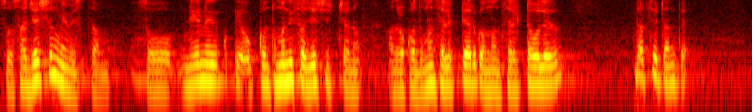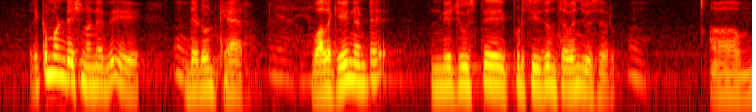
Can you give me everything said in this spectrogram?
So suggestion మేము ఇస్తాము. సో నేను కొంతమంది సజెస్ట్ ఇచ్చాను. అందులో కొంతమంది సెలెక్ట్ అయ్యారు కొంతమంది సెలెక్ట్ అవ్వలేదు. దట్స్ ఇట్ అంతే. రికమెండేషన్ అనేది దే డోంట్ కేర్ వాళ్ళకి ఏంటంటే మీరు చూస్తే ఇప్పుడు సీజన్ సెవెన్ చూశారు. ఆ,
